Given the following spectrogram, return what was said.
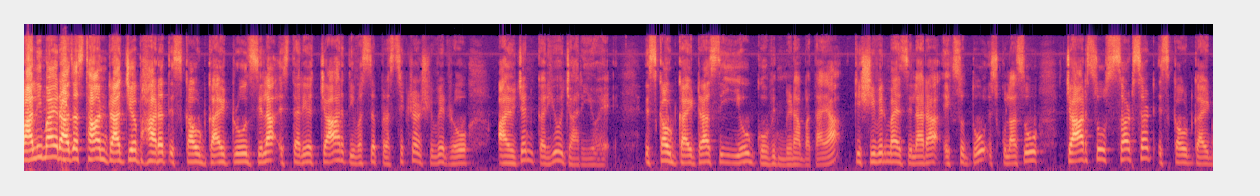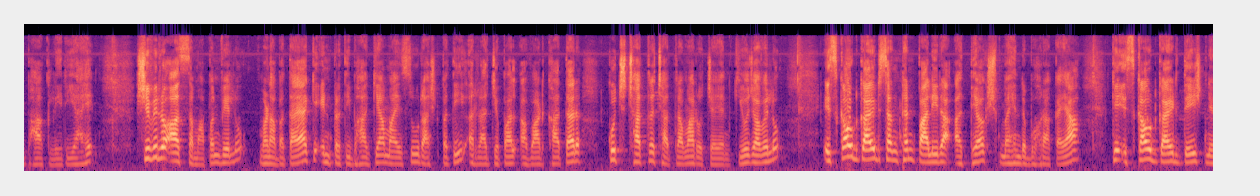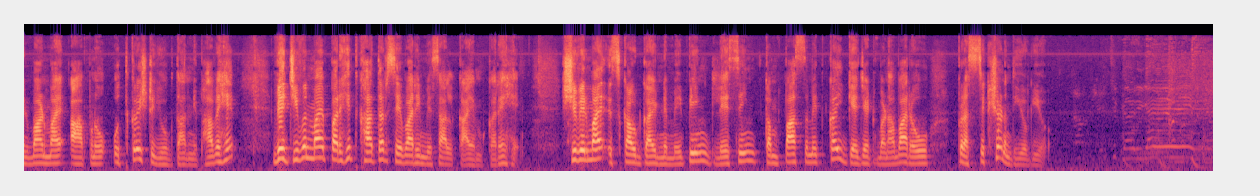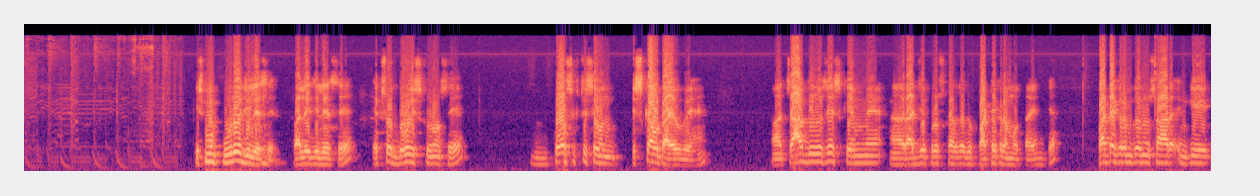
पालीमाय राजस्थान राज्य भारत स्काउट गाइड रो जिला स्तरीय चार दिवसीय प्रशिक्षण शिविर रो आयोजन करियो जा रही है। स्काउट गाइडरा सीईओ गोविंद मीणा बताया कि शिविर में जिलारा 102 स्कूलासु चार सौ सड़सठ स्काउट गाइड भाग ले रिया है। शिविर आज समापन वेलो। वणा बताया कि इन प्रतिभागिया मायसू राष्ट्रपति और राज्यपाल अवार्ड खातर कुछ छात्र छात्राओं रो चयन कियो जावेलो स्काउट गाइड संगठन पालीरा अध्यक्ष महेंद्र बोहरा कया कि स्काउट गाइड देश निर्माण में आपनो उत्कृष्ट योगदान निभावे है। वे जीवन में परहित खातर सेवारी मिसाल कायम करे है। शिविर में स्काउट गाइड ने मैपिंग, लेसिंग, कंपास समेत कई गैजेट बनावारो प्रशिक्षण दियो गयो। इसमें पूरे ज़िले से पाली ज़िले से 102 स्कूलों से 467 स्काउट आए हुए हैं। चार दिवसीय इस कैम्प में राज्य पुरस्कार का जो पाठ्यक्रम होता है इनका, पाठ्यक्रम के अनुसार इनकी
